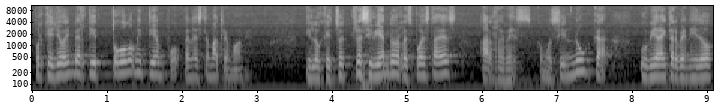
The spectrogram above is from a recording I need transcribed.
porque yo invertí todo mi tiempo en este matrimonio. Y lo que estoy recibiendo de respuesta es al revés, como si nunca hubiera intervenido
